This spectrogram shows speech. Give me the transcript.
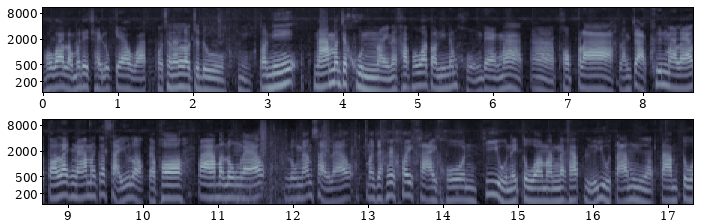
เพราะว่าเราไม่ได้ใช้ลูกแก้ววัด เพราะฉะนั้นเราจะดูนี่ตอนนี้น้ำมันจะขุ่นหน่อยนะครับ เพราะว่าตอนนี้น้ำโขงแดงมากอ่าพอปลาหลังจากขึ้นมาแล้ว ตอนแรกน้ำมันก็ใสอยู่หรอก แต่พอปลามาลงแล้ว ลงน้ำใสแล้ว มันจะค่อยๆคลายโคลนที่อยู่ในตัวมันนะครับ หรืออยู่ตามเหงือกตามตัว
